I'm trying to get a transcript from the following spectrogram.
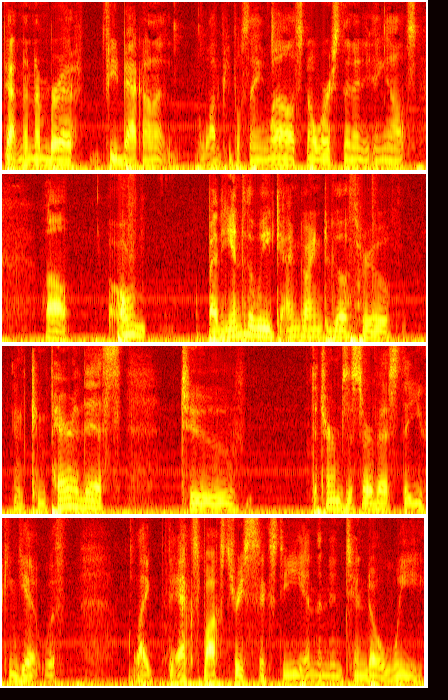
gotten a number of feedback on it. A lot of people saying, "Well, it's no worse than anything else." Well, over, by the end of the week, I'm going to go through and compare this to the terms of service that you can get with like the Xbox 360 and the Nintendo Wii.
